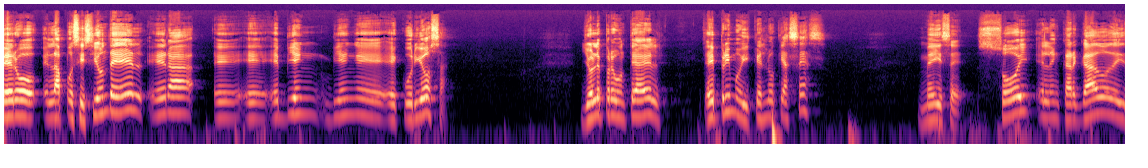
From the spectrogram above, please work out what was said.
Pero la posición de él era eh, eh, es bien, bien eh, curiosa. Yo le pregunté a él, hey primo, ¿y qué es lo que haces? Me dice, soy el encargado de,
